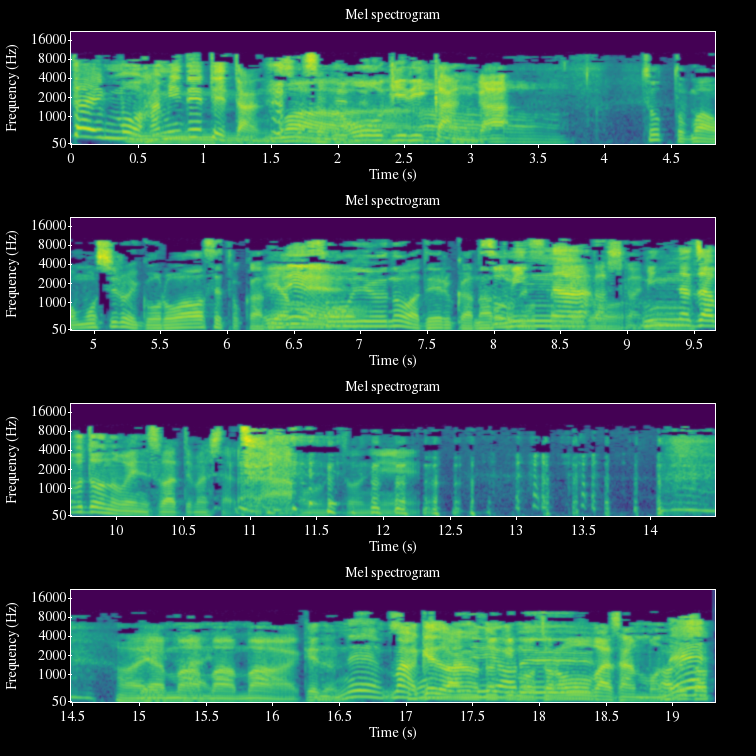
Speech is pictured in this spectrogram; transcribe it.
対もうはみ出てたんですよ、うんまあ。その大喜利感が。ちょっとまあ面白い語呂合わせとかね、いやもうそういうのは出るかなと思ったけど。みんな確か、に。みんな座布団の上に座ってましたから、本当に。はいいや、まあまあまあ、けどね。まあそんなにけどあの時もその大場さんもね。やっ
